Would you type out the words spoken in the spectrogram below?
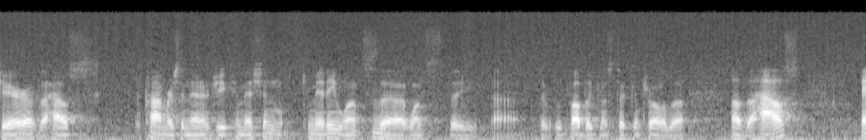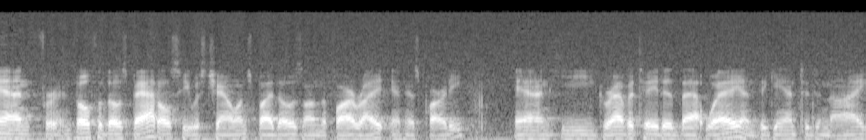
chair of the House Commerce and Energy Commission Committee once, uh, once the, uh, the Republicans took control of the, of the House. And for, in both of those battles, he was challenged by those on the far right in his party, and he gravitated that way and began to deny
